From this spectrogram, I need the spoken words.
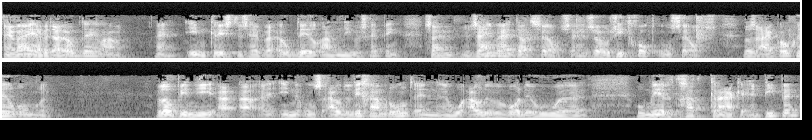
En wij hebben daar ook deel aan. In Christus hebben wij ook deel aan een nieuwe schepping. Zijn, wij dat zelfs? Zo ziet God ons zelfs. Dat is eigenlijk ook heel wonderlijk. We lopen in, die, in ons oude lichaam rond en eh, hoe ouder we worden, hoe, eh, hoe meer het gaat kraken en piepen.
